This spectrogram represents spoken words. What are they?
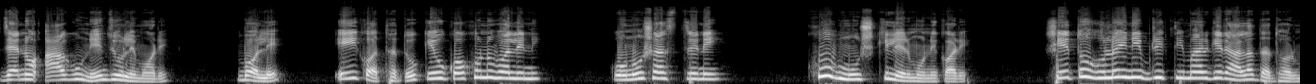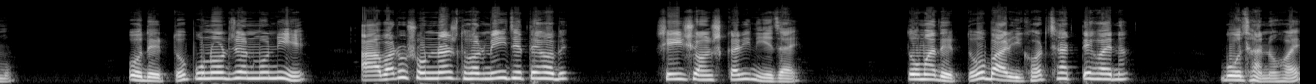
যেন আগুনে জ্বলে মরে। বলে, এই কথা তো কেউ কখনো বলেনি। কোনো শাস্ত্রে নেই। খুব মুশকিলের মনে করে। সে তো হলোই নিবৃত্তি মার্গের আলাদা ধর্ম। ওদের তো পুনর্জন্ম নিয়ে আবারও সন্ন্যাস ধর্মেই যেতে হবে। সেই সংস্কারই নিয়ে যায়। তোমাদের তো বাড়িঘর ছাড়তে হয় না। বোঝানো হয়।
